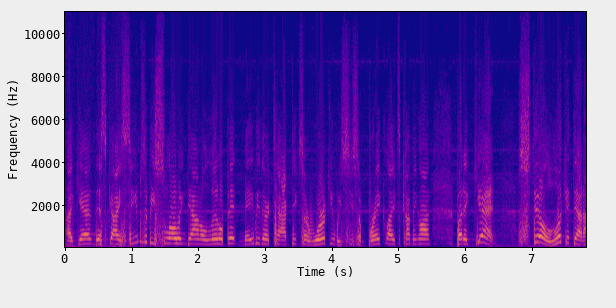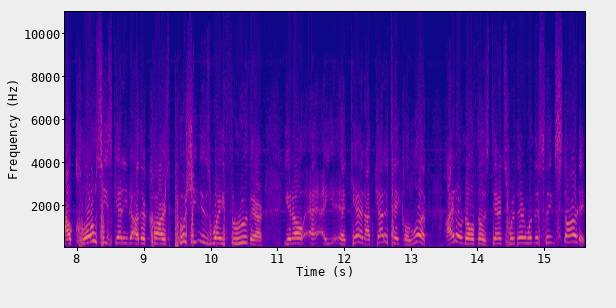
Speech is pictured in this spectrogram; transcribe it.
Again, this guy seems to be slowing down a little bit. Maybe their tactics are working. We see some brake lights coming on. But again, still look at that how close he's getting to other cars pushing his way through there. You know again i've got to take a look. I don't know if those dents were there when this thing started.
